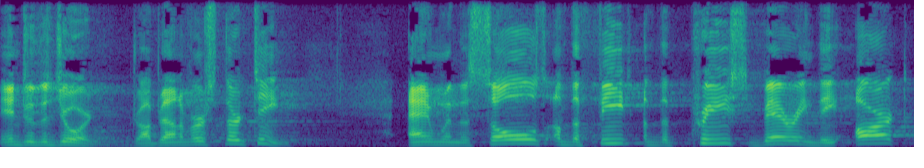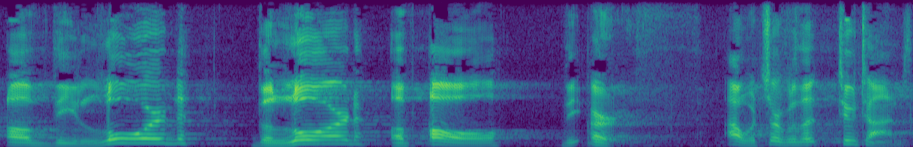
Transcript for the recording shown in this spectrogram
into the Jordan. Drop down to verse 13. And when the soles of the feet of the priests bearing the ark of the Lord, the Lord of all the earth. I would circle it two times.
